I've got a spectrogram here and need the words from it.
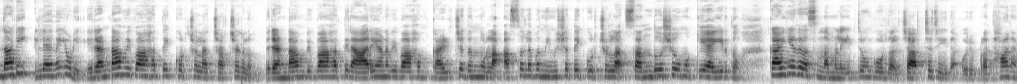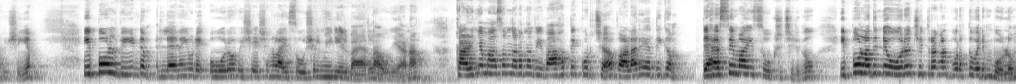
നടി ലെനയുടെ രണ്ടാം വിവാഹത്തെക്കുറിച്ചുള്ള ചർച്ചകളും രണ്ടാം വിവാഹത്തിൽ ആരെയാണ് വിവാഹം കഴിച്ചതെന്നുള്ള അസുലഭ നിമിഷത്തെക്കുറിച്ചുള്ള സന്തോഷവുമൊക്കെയായിരുന്നു കഴിഞ്ഞ ദിവസം നമ്മൾ ഏറ്റവും കൂടുതൽ ചർച്ച ചെയ്ത ഒരു പ്രധാന വിഷയം. ഇപ്പോൾ വീണ്ടും ലെനയുടെ ഓരോ വിശേഷങ്ങളായി സോഷ്യൽ മീഡിയയിൽ വൈറലാവുകയാണ്. കഴിഞ്ഞ മാസം നടന്ന വിവാഹത്തെക്കുറിച്ച് വളരെയധികം രഹസ്യമായി സൂക്ഷിച്ചിരുന്നു. ഇപ്പോൾ അതിന്റെ ഓരോ ചിത്രങ്ങൾ പുറത്തു വരുമ്പോഴും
